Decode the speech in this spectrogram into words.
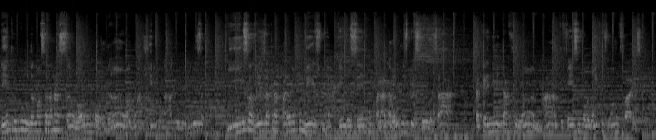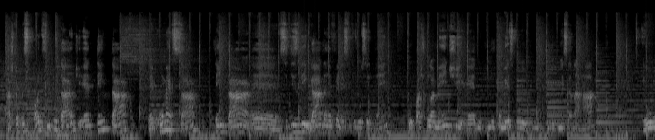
dentro do, da nossa narração, algum bordão, alguma gíria que o narrador usa, e isso às vezes atrapalha no começo, né? Porque você é comparado a outras pessoas. Ah, tá querendo imitar fulano, ah, tu fez esse bordão que o fulano faz. Acho que a principal dificuldade é tentar é, começar, tentar é, se desligar da referência que você tem. Eu particularmente, é, no, no começo, quando eu comecei a narrar, eu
